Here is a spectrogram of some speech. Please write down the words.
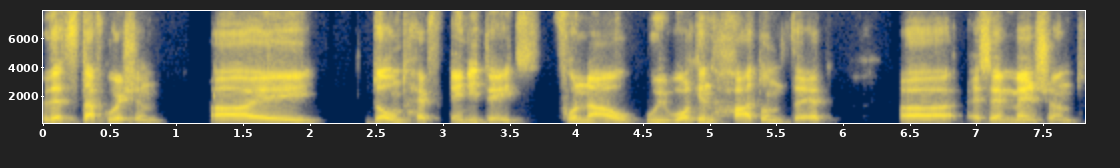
that's a tough question. I don't have any dates for now. We're working hard on that. Uh, as I mentioned,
